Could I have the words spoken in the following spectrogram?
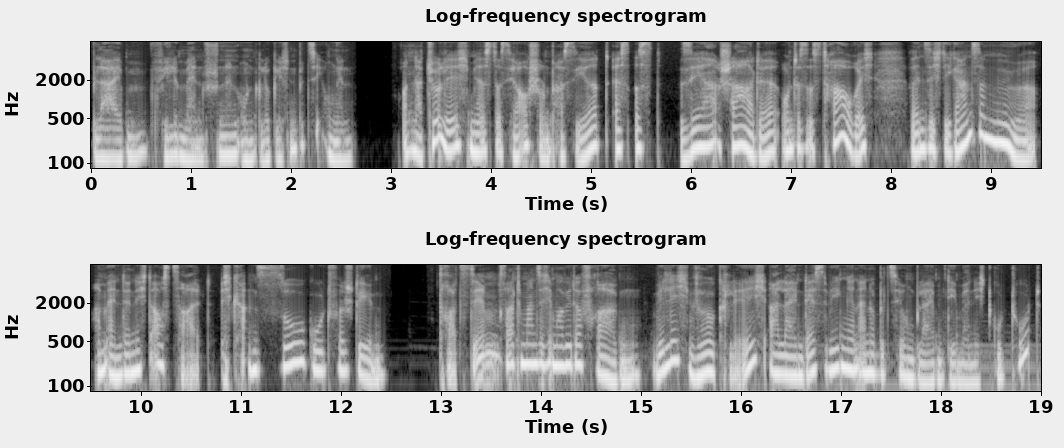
bleiben viele Menschen in unglücklichen Beziehungen. Und natürlich, mir ist das ja auch schon passiert, es ist sehr schade und es ist traurig, wenn sich die ganze Mühe am Ende nicht auszahlt. Ich kann es so gut verstehen. Trotzdem sollte man sich immer wieder fragen, will ich wirklich allein deswegen in einer Beziehung bleiben, die mir nicht gut tut?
